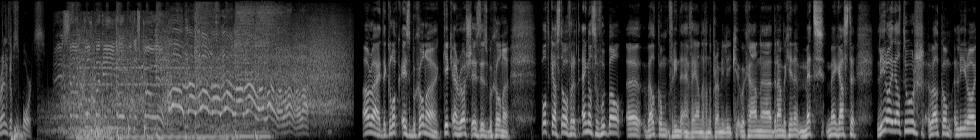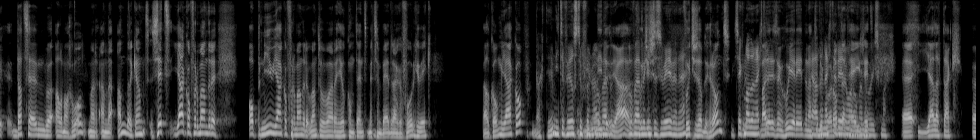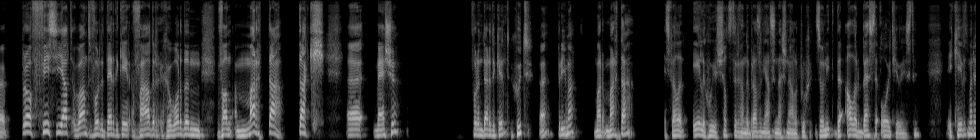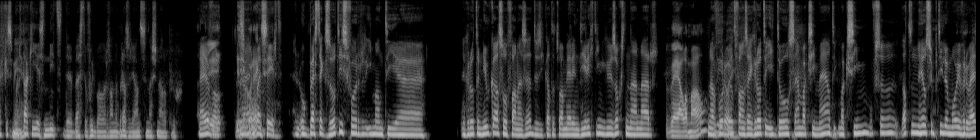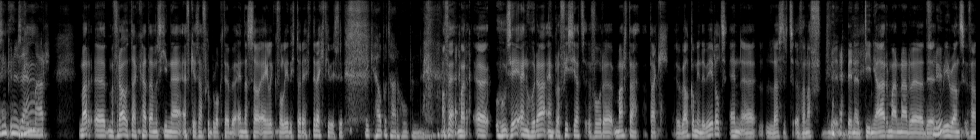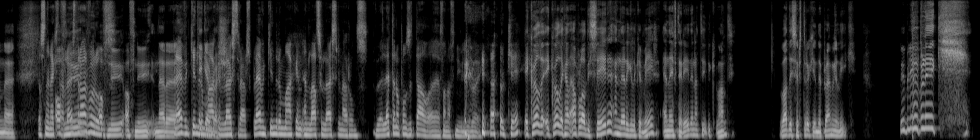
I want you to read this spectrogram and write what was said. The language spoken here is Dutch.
Friends of Sports. Vincent Company opent de score. Alright, de klok is begonnen. Kick and Rush is dus begonnen. Podcast over het Engelse voetbal. Eh, welkom, vrienden en vijanden van de Premier League. We gaan eh, eraan beginnen met mijn gasten. Leroy Deltour. Welkom, Leroy. Dat zijn we allemaal gewoon. Maar aan de andere kant zit Jacob Vermanderen. Opnieuw Jacob Vermanderen, want we waren heel content met zijn bijdrage vorige week. Welkom, Jacob. Dag Tim. Niet te veel stoeven, Niet te- ja, of hij begint voetjes- te zweven. Hè? Voetjes op de grond. Ik zeg maar de echte, Maar er is een goede reden natuurlijk waarom reden dat hij hier zit. Eh Jelle Tak, eh, proficiat, want voor de derde keer vader geworden van Marta Tak. Eh, meisje, voor een derde kind, goed, hè? prima. Maar Marta is wel een hele goede shotster van de Braziliaanse nationale ploeg. Zo niet de allerbeste ooit geweest. Hè? Ik geef het maar even mee. Maar. Taki is niet de beste voetballer van de Braziliaanse nationale ploeg. In ieder geval- Dus Is correct. En ook best exotisch voor iemand die eh, een grote Newcastle-fan is. Hè? Dus ik had het wat meer in die richting gezocht. Naar, naar, Wij allemaal. naar voorbeeld van zijn grote idool Saint-Maximin. Had ik Maxime of zo. Dat had een heel subtiele, mooie verwijzing kunnen zijn. Ja. Maar Maar eh, mevrouw Tak gaat dat misschien eh, even afgeblokt hebben. En dat zou eigenlijk volledig terecht, terecht geweest zijn. Ik help het haar hopen. Enfin, maar eh hoezee en hoera en proficiat voor eh, Marta Tak. Welkom in de wereld. En eh, luistert vanaf binnen tien jaar maar naar de reruns van... eh, dat is een extra of luisteraar nu, voor ons. Of nu, of nu. Naar, Blijven kinderen maken, Rush. luisteraars. Blijven kinderen maken en laat ze luisteren naar ons. We letten op onze taal vanaf nu, Leroy. Ja, oké. Ik wilde, ik wilde gaan applaudisseren en dergelijke meer. En dat heeft een reden natuurlijk, want wat is er terug in de Premier League? Publiek! Publiek!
